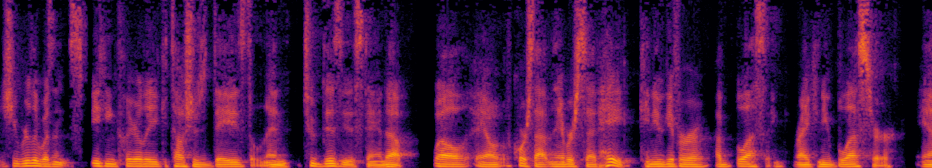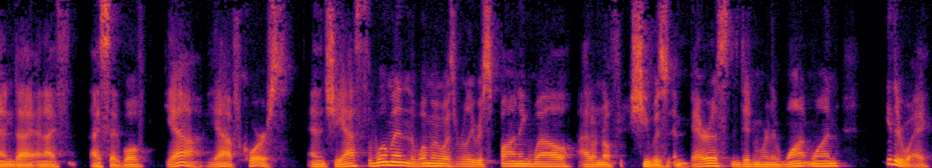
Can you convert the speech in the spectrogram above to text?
She really wasn't speaking clearly. You could tell she was dazed and too dizzy to stand up. Well, you know, of course, that neighbor said, "Hey, can you give her a blessing? Right? Can you bless her?" And uh, and I I said, "Well, yeah, yeah, of course." And she asked the woman. The woman wasn't really responding well. I don't know if she was embarrassed and didn't really want one. Either way,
